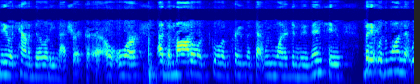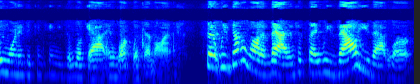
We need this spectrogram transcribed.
new accountability metric or, or uh, the model of school improvement that we wanted to move into, but it was one that we wanted to continue to look at and work with them on. So we've done a lot of that and to say we value that work,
